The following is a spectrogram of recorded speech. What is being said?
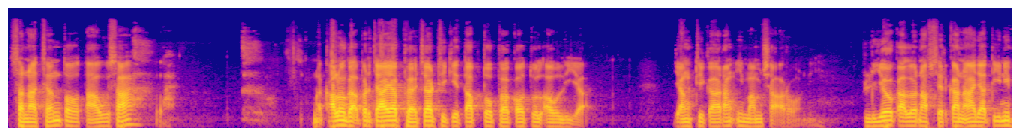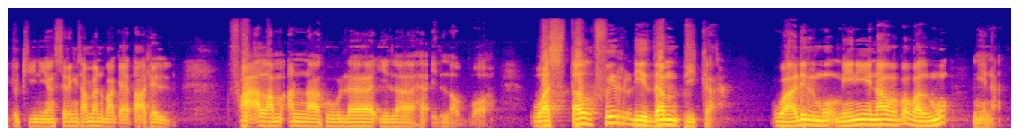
Senajan to tahu salah. Nah, kalau nggak percaya baca di kitab Tobaqatul Aulia yang dikarang Imam Syaroni. Beliau kalau nafsirkan ayat ini begini yang sering sampean pakai tahlil. Fa'lam annahu la ilaha illallah wastaghfir li dzambika walil mu'minina wa wal mu'minat.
